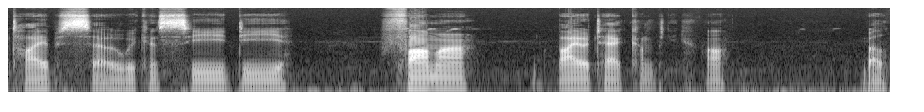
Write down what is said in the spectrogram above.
type, so we can see the pharma biotech company. Oh, well,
